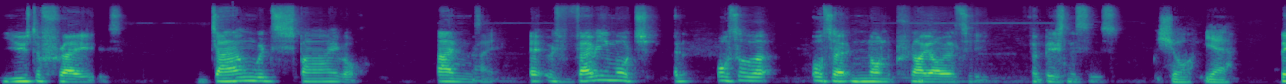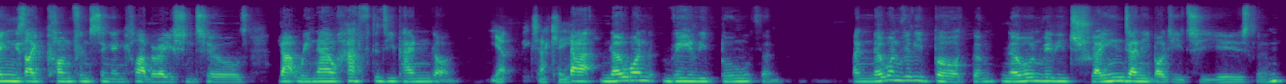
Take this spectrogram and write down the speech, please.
used the phrase downward spiral. And right. it was very much an also also non-priority for businesses. Sure, yeah. Things like conferencing and collaboration tools that we now have to depend on Yep, exactly. That no one really bought them. And no one really bought them. No one really trained anybody to use them.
